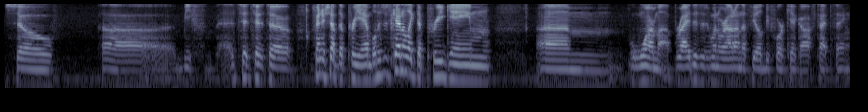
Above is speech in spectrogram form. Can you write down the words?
So. Uh, bef- to, to, to finish up the preamble, this is kind of like the pregame um, warm up, right? This is when we're out on the field before kickoff type thing.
